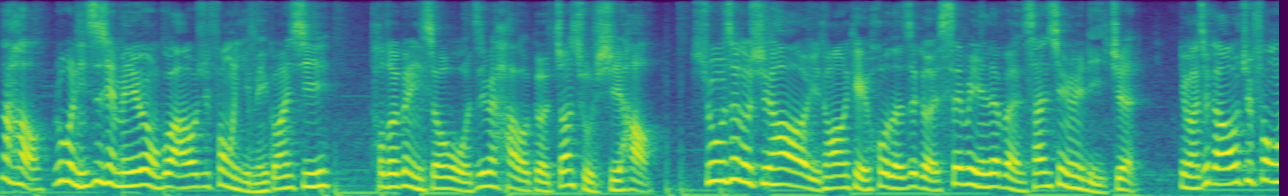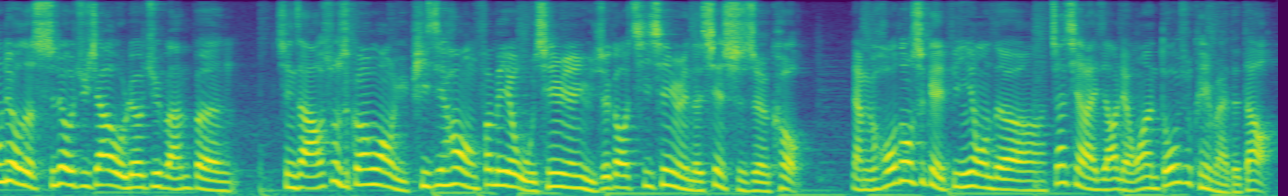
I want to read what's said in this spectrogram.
那好，如果你之前没拥有过 ROG Phone 也没关系，偷偷跟你说，我这边还有个专属序号，输入这个序号也同样可以获得这个 Seven Eleven 三千元礼券。另外，这个 ROG Phone 六的十六 G 加五六 G 版本，现在 ROG 官网与 PC Home 分别有五千元与最高七千元的限时折扣，两个活动是可以并用的，加起来只要两万多就可以买得到，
